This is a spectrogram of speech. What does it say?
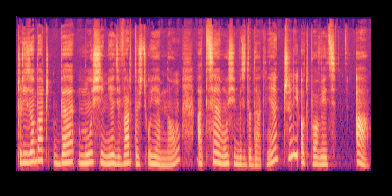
Czyli zobacz, b musi mieć wartość ujemną, a c musi być dodatnie, czyli odpowiedź A.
